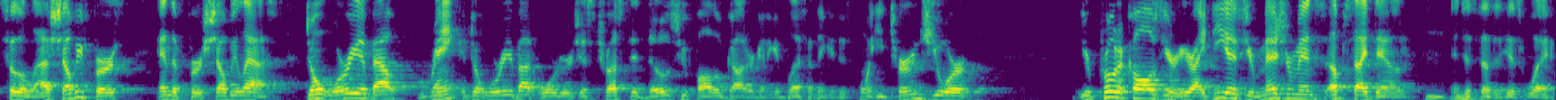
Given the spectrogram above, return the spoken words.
So the last shall be first, and the first shall be last. Don't worry about rank. Don't worry about order. Just trust that those who follow God are going to get blessed. I think is his point. He turns your your protocols, your, your ideas, your measurements upside down mm-hmm. and just does it his way.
